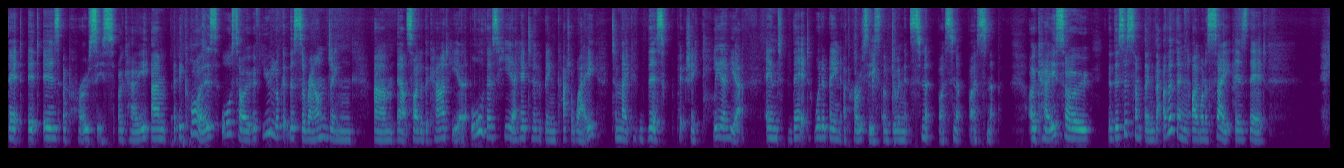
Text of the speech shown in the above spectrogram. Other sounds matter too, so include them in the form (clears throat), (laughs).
that it is a process, okay? Um, because also, if you look at the surrounding um, outside of the card here, all this here had to have been cut away to make this picture clear here. And that would have been a process of doing it snip by snip by snip. Okay, so this is something, the other thing I want to say is that,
